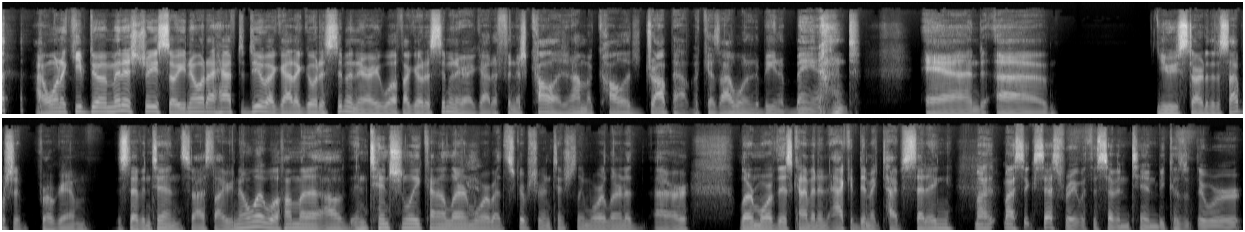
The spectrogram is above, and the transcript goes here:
I want to keep doing ministry so you know what i have to do? I got to go to seminary. Well if i go to seminary i got to finish college and i'm a college dropout because i wanted to be in a band. And uh, you started the discipleship program the 710 so i thought you know what well if i'm gonna i'll intentionally kind of learn more about the scripture intentionally more learn a, or learn more of this kind of in an academic type setting My my success rate with the 710 because there were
